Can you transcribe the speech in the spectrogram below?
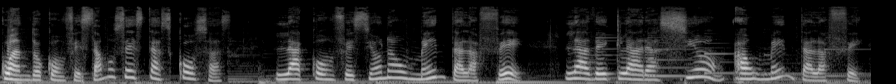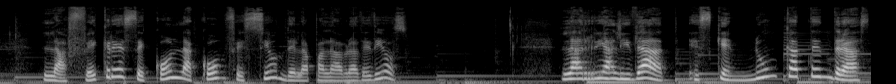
Cuando confesamos estas cosas, la confesión aumenta la fe, la declaración aumenta la fe. La fe crece con la confesión de la palabra de Dios. La realidad es que nunca tendrás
